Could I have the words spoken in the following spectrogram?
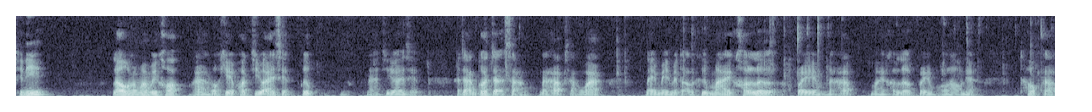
ทีนี้เราต้องมาวิเคราะห์ อ่า โอเค พอ GUI เสร็จปุ๊บนะ GUI เสร็จ อาจารย์ก็จะสั่งนะครับ สั่งว่าใน main method ก็คือ my color frame นะครับ my color frame ของเราเนี่ย เท่ากับ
